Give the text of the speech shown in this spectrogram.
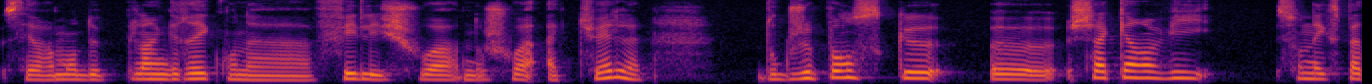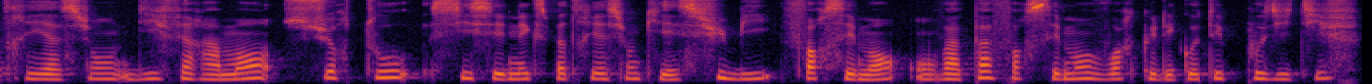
c'est vraiment de plein gré qu'on a fait les choix, nos choix actuels. Donc je pense que euh, chacun vit son expatriation différemment, surtout si c'est une expatriation qui est subie, forcément, on va pas forcément voir que les côtés positifs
